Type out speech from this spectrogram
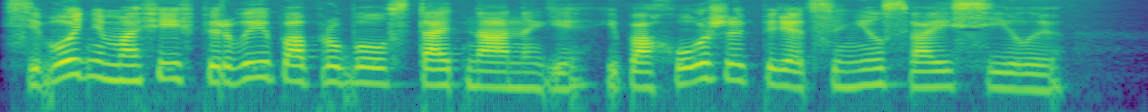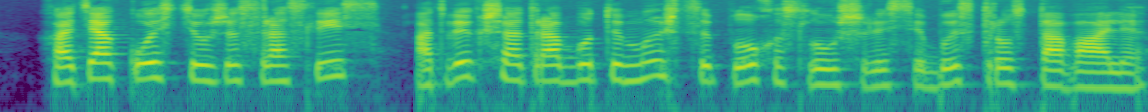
Сегодня Мафей впервые попробовал встать на ноги и, похоже, переоценил свои силы. Хотя кости уже срослись, отвыкшие от работы мышцы плохо слушались и быстро уставали.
